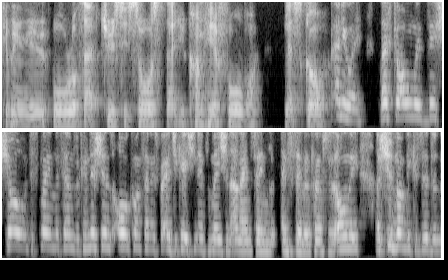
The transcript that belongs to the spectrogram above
giving you all of that juicy sauce that you come here for. Let's go. Anyway, let's go on with this show. Disclaimer terms and conditions. All content is for education, information, and entertainment purposes only and should not be considered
